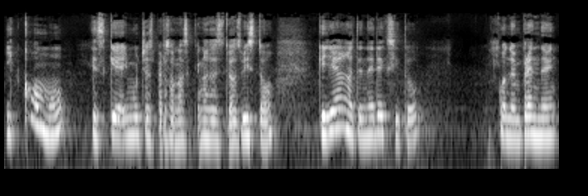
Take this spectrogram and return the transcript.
y cómo es que hay muchas personas, que no sé si tú has visto, que llegan a tener éxito cuando emprenden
